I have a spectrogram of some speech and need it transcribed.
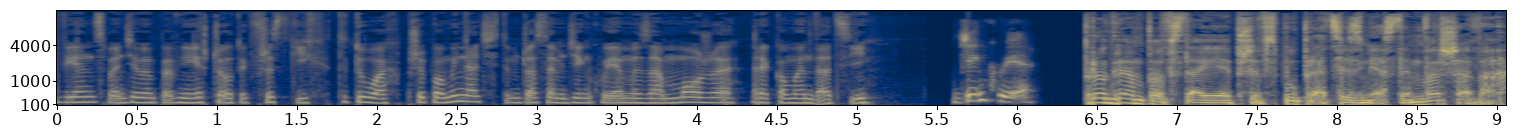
więc będziemy pewnie jeszcze o tych wszystkich tytułach przypominać. Tymczasem dziękujemy za morze rekomendacji. Dziękuję. Program powstaje przy współpracy z miastem Warszawa.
